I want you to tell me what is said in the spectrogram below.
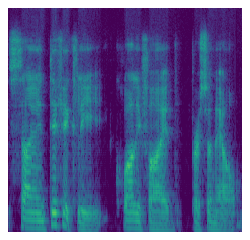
scientifically qualified personnel.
